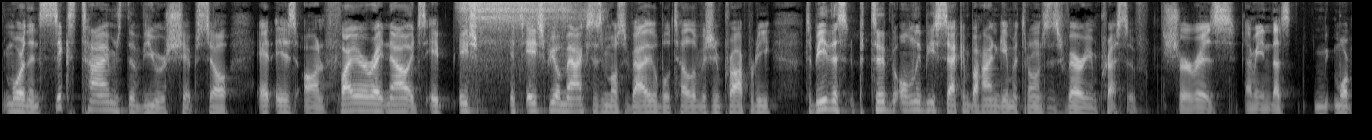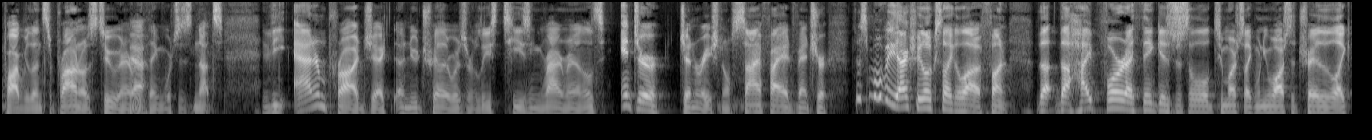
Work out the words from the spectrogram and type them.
more than six times the viewership. So it is on fire right now. It's H- it's HBO Max's most valuable television property. To be this to only be second behind Game of Thrones is very impressive. Sure is. I mean, that's more popular than Sopranos too, and Yeah. everything, which is nuts. The Adam Project, a new trailer was released teasing Ryan Reynolds' intergenerational sci-fi adventure. This movie actually looks like a lot of fun. the The hype for it, I think, is just a little too much. Like when you watch the trailer, like.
